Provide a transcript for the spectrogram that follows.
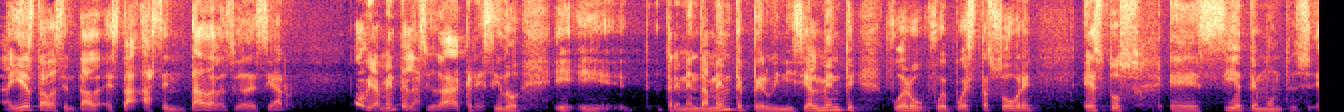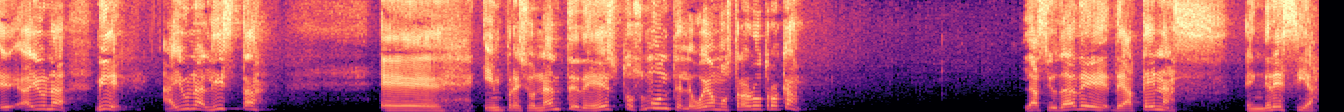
Ahí estaba asentada, está asentada la ciudad de Seattle. Obviamente la ciudad ha crecido tremendamente, pero inicialmente fueron, fue puesta sobre estos eh, siete montes. Eh, hay una, mire, hay una lista eh, impresionante de estos montes. Le voy a mostrar otro acá. La ciudad de, de Atenas, en Grecia,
